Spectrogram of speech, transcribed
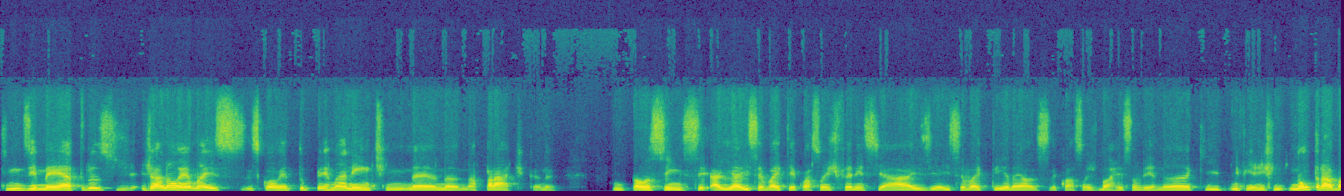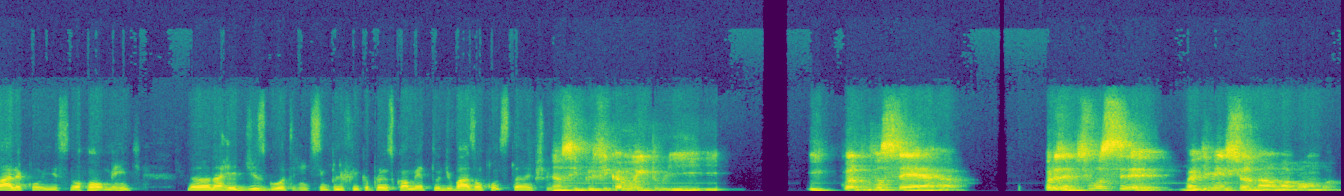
15 metros, já não é mais escoamento permanente né, na, na prática. Né? Então, assim, cê, aí, aí você vai ter equações diferenciais, e aí você vai ter né, as equações de Barret-Sanvernan, que, enfim, a gente não trabalha com isso normalmente na, na rede de esgoto, a gente simplifica para um escoamento de vazão constante. Né? Não, simplifica muito. E, e e quando você erra, por exemplo, se você vai dimensionar uma bomba,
